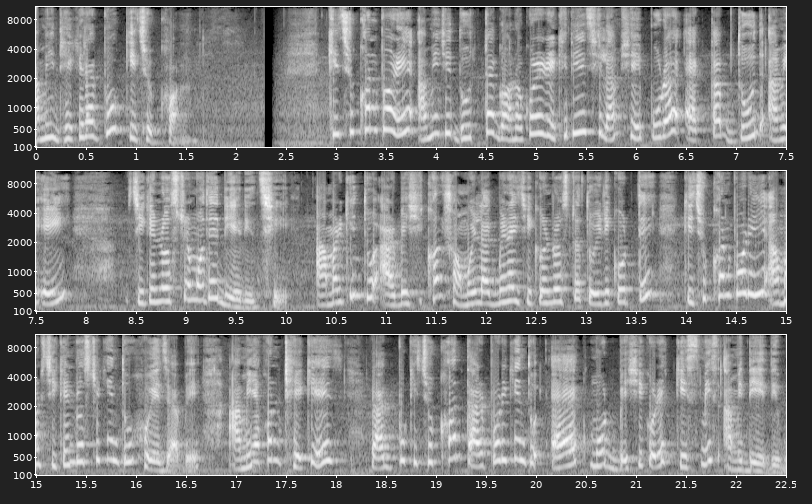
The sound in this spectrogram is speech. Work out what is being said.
আমি ঢেকে রাখব কিছুক্ষণ। কিছুক্ষণ পরে আমি যে দুধটা ঘন করে রেখে দিয়েছিলাম সেই পুরো এক কাপ দুধ আমি এই চিকেন রোস্টের মধ্যে দিয়ে দিচ্ছি। আমার কিন্তু আর বেশিক্ষণ সময় লাগবে না এই চিকেন রোস্টটা তৈরি করতে। কিছুক্ষণ পরেই আমার চিকেন রোস্টটা কিন্তু হয়ে যাবে। আমি এখন ঠেকে রাখব কিছুক্ষণ, তারপরে কিন্তু এক মোট বেশি করে কিশমিশ আমি দিয়ে দিব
